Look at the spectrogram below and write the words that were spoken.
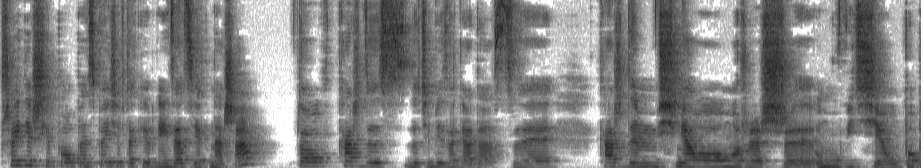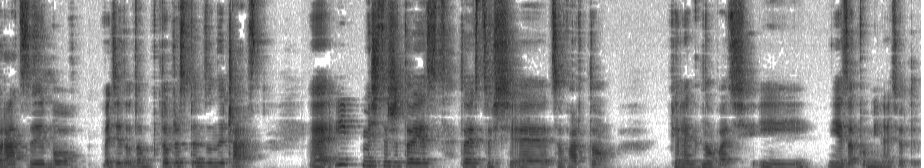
przejdziesz się po open space w takiej organizacji jak nasza, to każdy do ciebie zagada. Z każdym śmiało możesz e, umówić się po pracy, bo będzie to do, dobrze spędzony czas. E, I myślę, że to jest, to jest coś, e, co warto pielęgnować i nie zapominać o tym.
